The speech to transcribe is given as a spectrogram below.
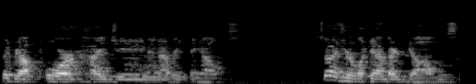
they've got poor hygiene and everything else. So as you're looking at their gums,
